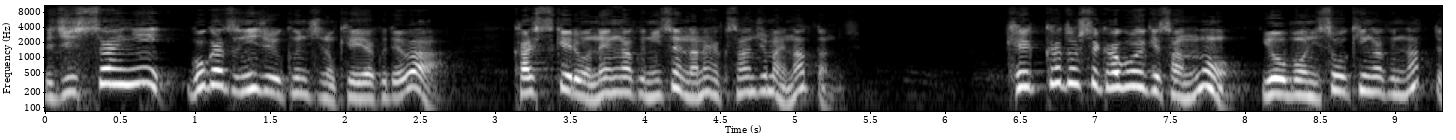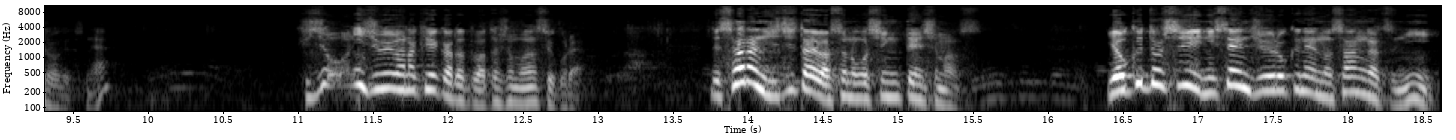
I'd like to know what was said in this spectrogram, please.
で、実際に5月29日の契約では、貸付料年額2730万円になったんですよ。結果として籠池さんの要望にそう金額になってるわけですね。非常に重要な経過だと私は思いますよ、これ。で、さらに事態はその後進展します。翌年、2016年の3月に、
